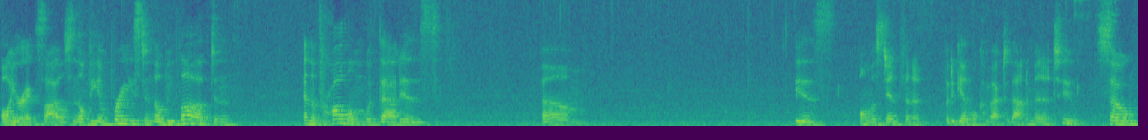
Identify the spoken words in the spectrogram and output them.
all your exiles, and they'll be embraced and they'll be loved and and the problem with that is, um, is almost infinite. But again, we'll come back to that in a minute too. So,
